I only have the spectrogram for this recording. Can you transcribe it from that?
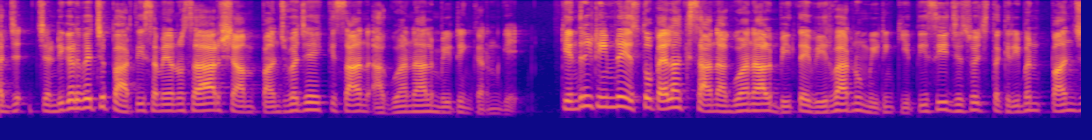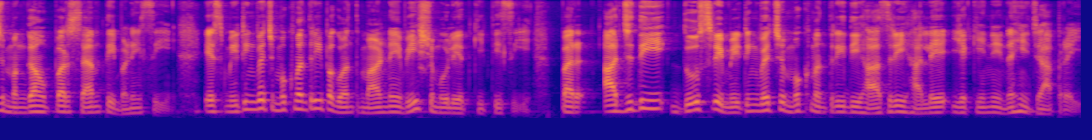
ਅੱਜ ਚੰਡੀਗੜ੍ਹ ਵਿੱਚ ਭਾਰਤੀ ਸਮੇਂ ਅਨੁਸਾਰ ਸ਼ਾਮ 5 ਵਜੇ ਕਿਸਾਨ ਆਗੂਆਂ ਨਾਲ ਮੀਟਿੰਗ ਕਰਨਗੇ। ਕੇਂਦਰੀ ਟੀਮ ਨੇ ਇਸ ਤੋਂ ਪਹਿਲਾਂ ਕਿਸਾਨ ਆਗੂਆਂ ਨਾਲ ਬੀਤੇ ਵੀਰਵਾਰ ਨੂੰ ਮੀਟਿੰਗ ਕੀਤੀ ਸੀ, ਜਿਸ ਵਿੱਚ ਤਕਰੀਬਨ 5 ਮੰਗਾਂ ਉੱਪਰ ਸਹਿਮਤੀ ਬਣੀ ਸੀ। ਇਸ ਮੀਟਿੰਗ ਵਿੱਚ ਮੁੱਖ ਮੰਤਰੀ ਭਗਵੰਤ ਮਾਨ ਨੇ ਵੀ ਸ਼ਮੂਲੀਅਤ ਕੀਤੀ ਸੀ। ਪਰ ਅੱਜ ਦੀ ਦੂਸਰੀ ਮੀਟਿੰਗ ਵਿੱਚ ਮੁੱਖ ਮੰਤਰੀ ਦੀ ਹਾਜ਼ਰੀ ਹਾਲੇ ਯਕੀਨੀ ਨਹੀਂ ਜਾਪ ਰਹੀ।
